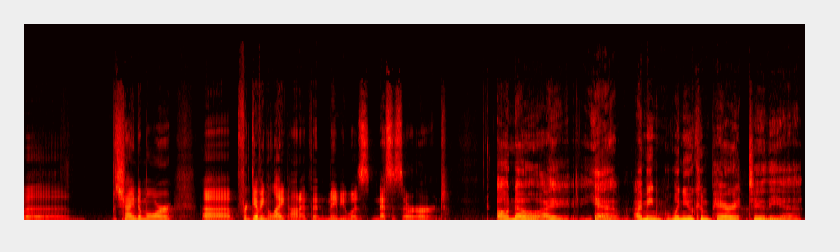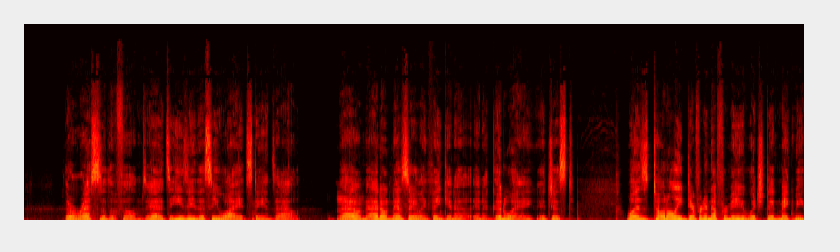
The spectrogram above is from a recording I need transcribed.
uh, shined a more uh, forgiving light on it than maybe was necessary or earned. Oh no, I yeah. I mean, when you compare it to the uh the rest of the films, yeah, it's easy to see why it stands out. I don't I don't necessarily think in a in a good way. It just was totally different enough for me, which didn't make me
